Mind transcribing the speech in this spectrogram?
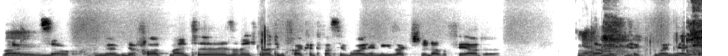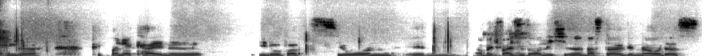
Weil Mhm. es ja auch, ne, wie der Ford meinte, also wenn ich Leute gefragt hätte, was sie wollen, hätten die gesagt, schnellere Pferde. Ja. Damit kriegt man ja keine, kriegt man ja keine Innovation hin. Aber ich weiß Mhm. jetzt auch nicht, äh, was da genau das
